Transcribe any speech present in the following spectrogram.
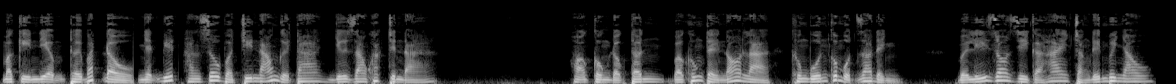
Mà kỷ niệm thời bắt đầu nhận biết hàn sâu vào trí não người ta như dao khắc trên đá Họ cùng độc thân và không thể nói là không muốn có một gia đình. Vậy lý do gì cả hai chẳng đến với nhau?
